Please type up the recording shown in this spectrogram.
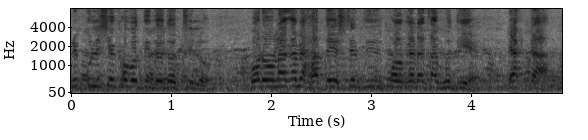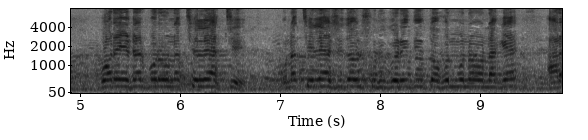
উনি পুলিশে খবর দিতে যাচ্ছিল পরে ওনাকে আমি হাতে স্টেপ দিয়ে কলকাতা চাকু দিয়ে, একটা। পরে এটার পরে ওনার ছেলে আসছে। ওনার ছেলে আসি যখন শুরু করে দিই, তখন মনে হয় ওনাকে আর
